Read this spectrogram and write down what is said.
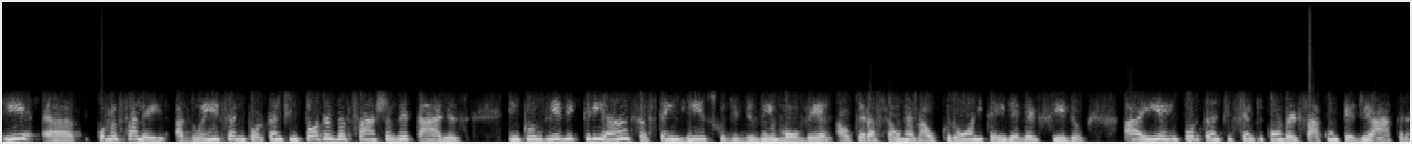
e, uh, como eu falei, a doença é importante em todas as faixas etárias. Inclusive, crianças têm risco de desenvolver alteração renal crônica irreversível. Aí é importante sempre conversar com o pediatra,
